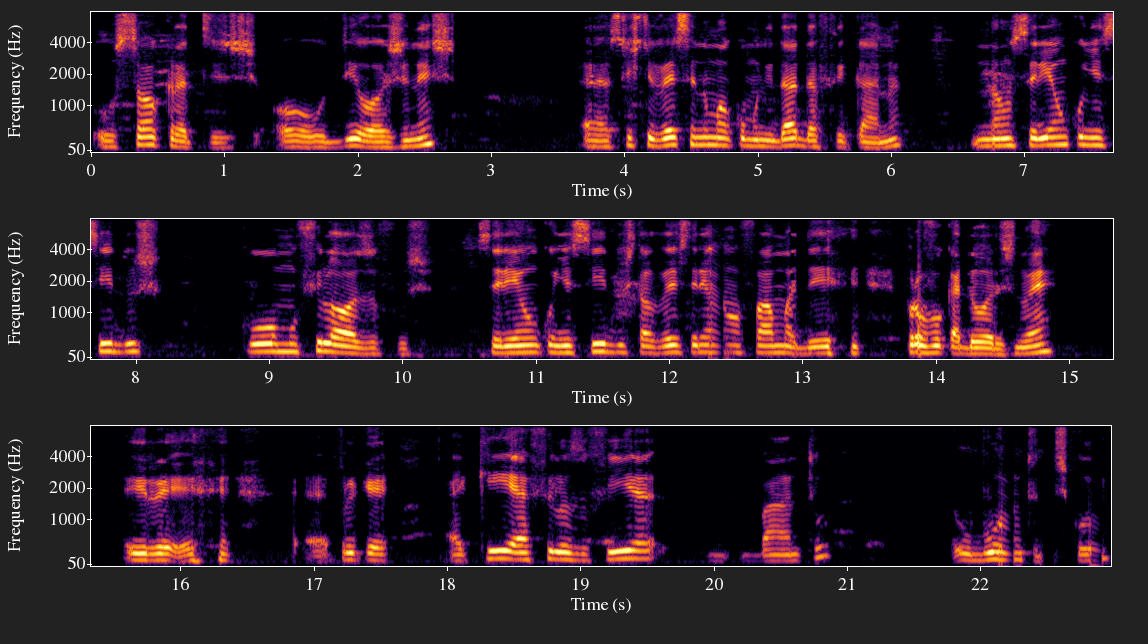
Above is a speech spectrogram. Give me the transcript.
o Sócrates ou o Diógenes, eh, se estivessem numa comunidade africana, não seriam conhecidos como filósofos, seriam conhecidos, talvez teriam a fama de provocadores, não é? Porque aqui é a filosofia Bantu, Ubuntu, desculpe,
